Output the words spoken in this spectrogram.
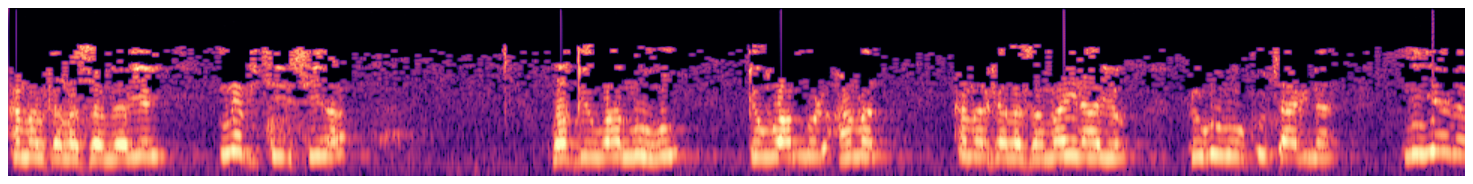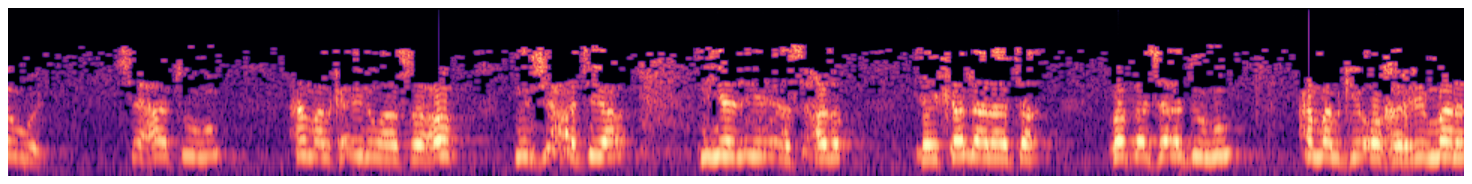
camalka la sameeyey naftiisii ah wa qiwaamuhu qiwaamulcamal camalka la samaynayo luguhuu ku taagnaa niyada wey sixatuhu camalka inuu asaxo min sixatiha niyada inay asxado yay ka dhalataa wa fasaaduhu camalkii oo kharibmana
